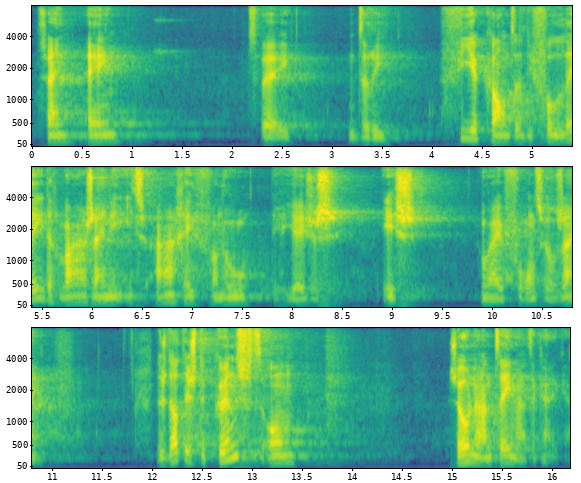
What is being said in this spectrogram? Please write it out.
het zijn één, twee, drie, vier kanten die volledig waar zijn. Die iets aangeven van hoe de Jezus is. Hoe Hij voor ons wil zijn. Dus dat is de kunst om zo naar een thema te kijken.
